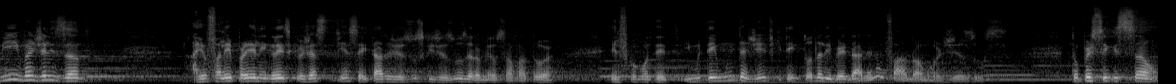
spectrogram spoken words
me evangelizando. Aí eu falei para ele em inglês que eu já tinha aceitado Jesus, que Jesus era o meu Salvador. Ele ficou contente. E tem muita gente que tem toda a liberdade e não fala do amor de Jesus. Então, perseguição,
